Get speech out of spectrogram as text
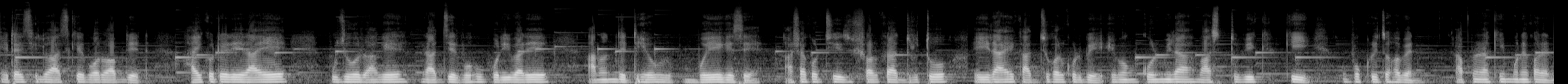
এটাই ছিল আজকের বড় আপডেট। হাইকোর্টের এই রায়ে পুজোর আগে রাজ্যের বহু পরিবারে আনন্দের ঢেউ বয়ে গেছে। আশা করছি সরকার দ্রুত এই রায় কার্যকর করবে এবং কর্মীরা বাস্তবিক কি উপকৃত হবেন। আপনারা কি মনে করেন,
